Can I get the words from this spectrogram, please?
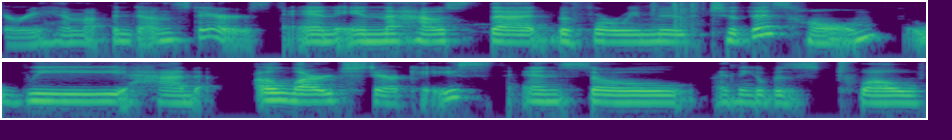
carry him up and downstairs. And in the house that before we moved to this home, we had a large staircase. And so I think it was 12,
